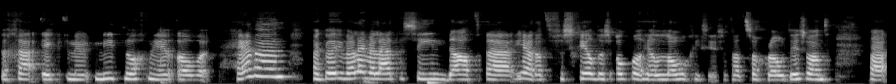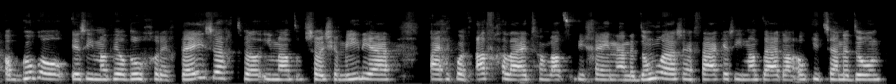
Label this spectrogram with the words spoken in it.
daar ga ik nu niet nog meer over hebben. Maar ik wil je wel even laten zien dat, uh, ja, dat verschil dus ook wel heel logisch is. Dat het zo groot is. Want uh, op Google is iemand heel doelgericht bezig. Terwijl iemand op social media eigenlijk wordt afgeleid van wat diegene aan het doen was. En vaak is iemand daar dan ook iets aan het doen.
